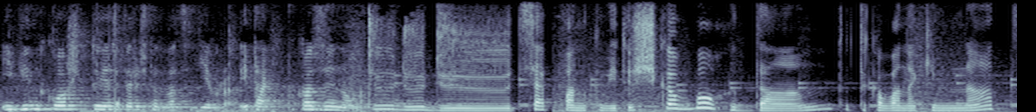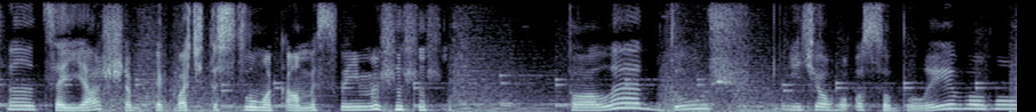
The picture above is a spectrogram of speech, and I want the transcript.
І він коштує 420 євро. І так, показую номер. Ду-ду-ду. Це пан Квіточка Богдан. Тут така ванна кімната. Це я ще, як бачите, з тлумаками своїми. Туалет, душ, нічого особливого.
